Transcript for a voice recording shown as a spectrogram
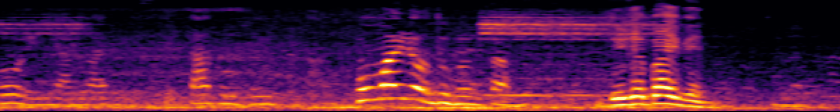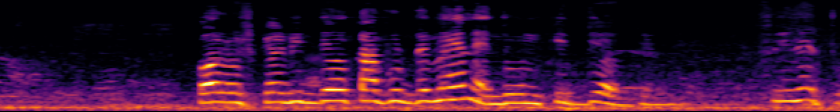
করি না কাপড় দিই ঘুমাইলেও দুখন পামু দুইটা পাইবেন? কলস কাটি দিয়েও কাপড় দেবে না দুন কি দিয়েও দেবে চিনে তো।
